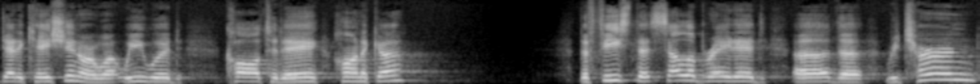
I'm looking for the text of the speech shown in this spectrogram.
dedication, or what we would call today Hanukkah, the feast that celebrated uh, the return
